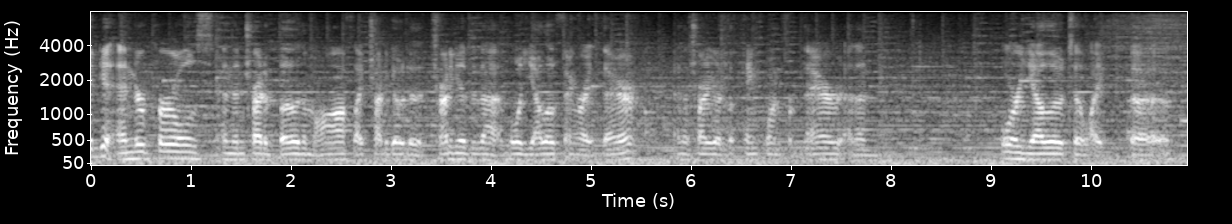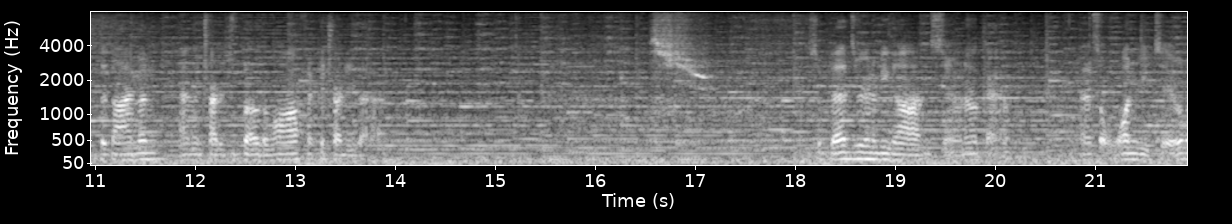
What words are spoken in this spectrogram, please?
could get ender pearls and then try to bow them off, like try to go to try to get to that little yellow thing right there, and then try to go to the pink one from there, and then or yellow to like the the diamond, and then try to just bow them off. I could try to do that. So beds are gonna be gone soon. Okay, and a one v two.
